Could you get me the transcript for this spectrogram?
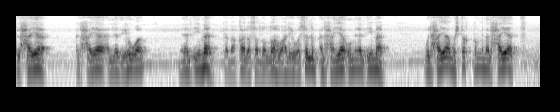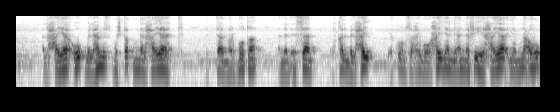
الحياء الحياء الذي هو من الإيمان كما قال صلى الله عليه وسلم الحياء من الإيمان. والحياء مشتق من الحياة الحياء بالهمز مشتق من الحياة. بالتال مربوطة أن الإنسان القلب الحي يكون صاحبه حيا لأن فيه حياء يمنعه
